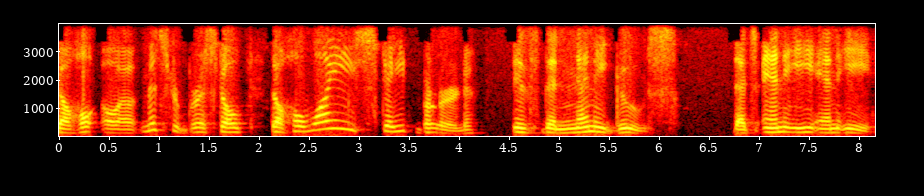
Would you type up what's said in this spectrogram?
The uh, Mr. Bristol, the Hawaii state bird is the nene goose. That's N-E-N-E.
